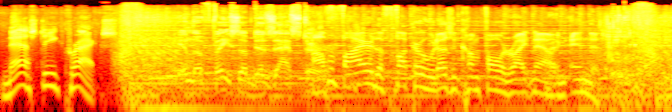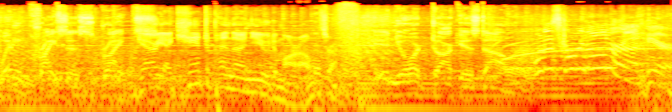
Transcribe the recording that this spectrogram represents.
Nasty Cracks. In the face of disaster, I'll fire the fucker who doesn't come forward right now and end this. When crisis strikes, Gary, I can't depend on you tomorrow. That's right. In your darkest hour, what is going on around here?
